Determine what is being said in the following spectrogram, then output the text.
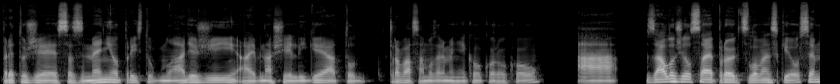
pretože sa zmenil prístup k mládeži aj v našej lige a to trvá samozrejme niekoľko rokov. A Založil sa aj projekt Slovenskej 18,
